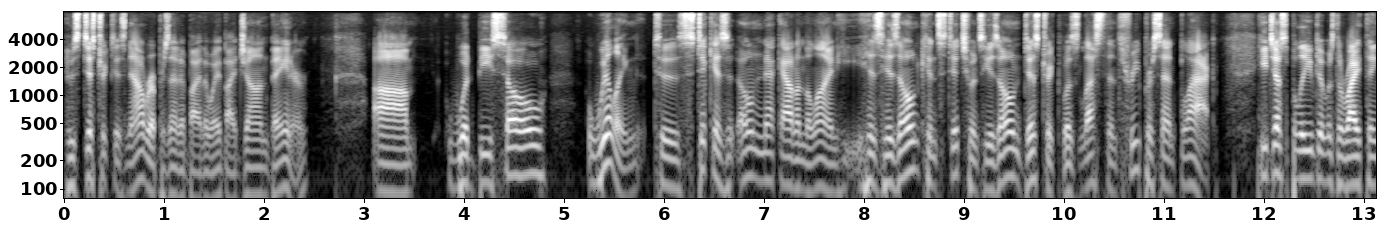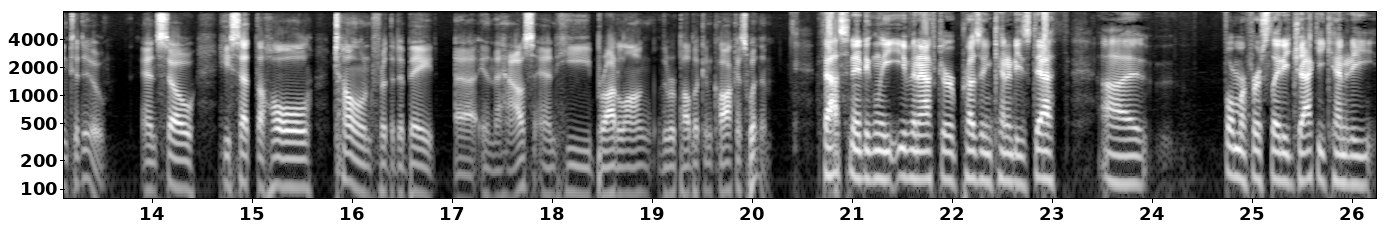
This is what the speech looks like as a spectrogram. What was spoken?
whose district is now represented, by the way, by John Boehner, um, would be so willing to stick his own neck out on the line. He, his his own constituency, his own district was less than three percent black. He just believed it was the right thing to do. And so he set the whole tone for the debate uh, in the House, and he brought along the Republican caucus with him. Fascinatingly, even after President Kennedy's death, uh, former First Lady Jackie Kennedy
